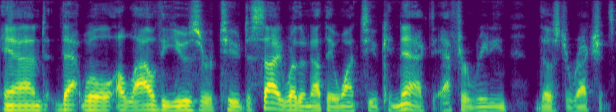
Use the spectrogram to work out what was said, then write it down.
And that will allow the user to decide whether or not they want to connect after reading those directions.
